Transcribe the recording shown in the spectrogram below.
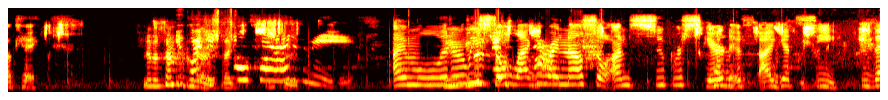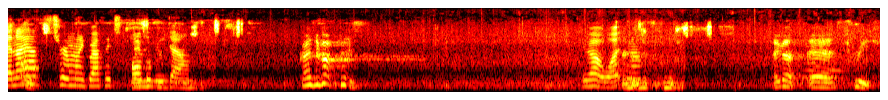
okay. No, but some You people guys are Like, so far ahead of me. I'm literally so laggy right now, so I'm super scared if I get C. And then I have to turn my graphics all the way down. guys, I got this. You got what? now? I got uh, Screech.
